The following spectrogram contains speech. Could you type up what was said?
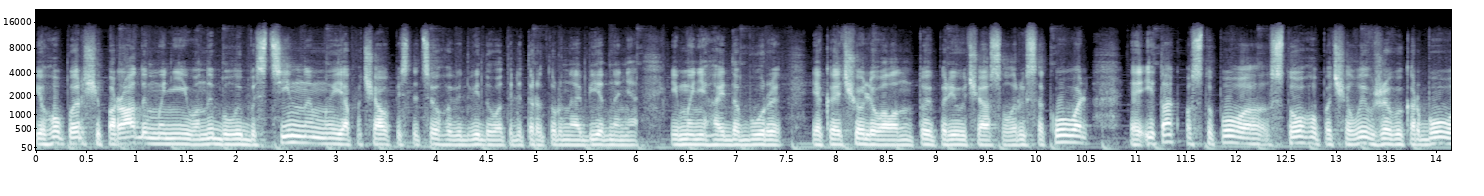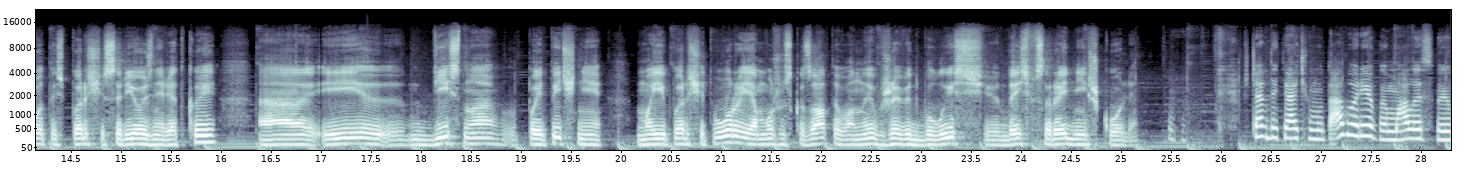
його перші поради мені вони були безцінними. Я почав після цього відвідувати літературне об'єднання імені Гайдабури, яке очолювала на той період часу Лариса Коваль. Е, І так поступово з того почали вже викарбовуватись перші серйозні рядки. Е, І дійсно поетичні мої перші твори, я можу сказати, вони вже відбулись десь в середній школі. Ще в дитячому таборі ви мали свої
